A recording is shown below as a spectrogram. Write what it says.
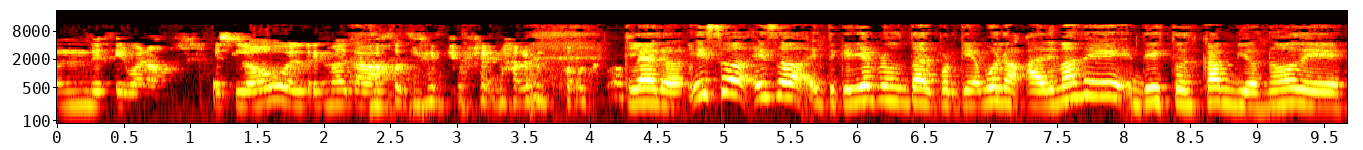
un decir, bueno, slow, el ritmo de trabajo tiene que frenar un poco. Claro, eso, eso te quería preguntar, porque bueno, además de, de estos cambios, ¿no? De,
